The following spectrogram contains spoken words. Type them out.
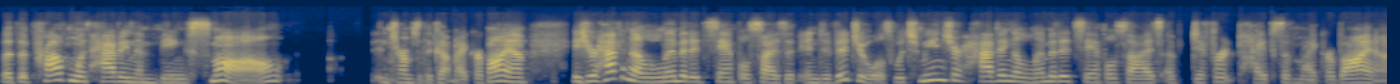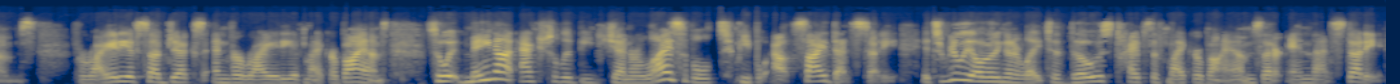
But the problem with having them being small in terms of the gut microbiome is you're having a limited sample size of individuals, which means you're having a limited sample size of different types of microbiomes, variety of subjects and variety of microbiomes. So it may not actually be generalizable to people outside that study. It's really only going to relate to those types of microbiomes that are in that study.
